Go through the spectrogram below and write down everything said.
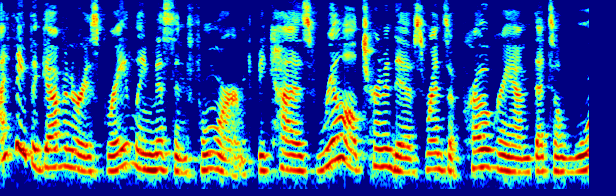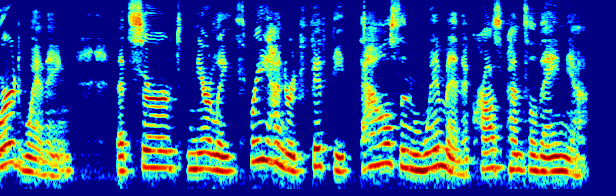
I think the governor is greatly misinformed because Real Alternatives runs a program that's award winning that served nearly 350,000 women across Pennsylvania,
